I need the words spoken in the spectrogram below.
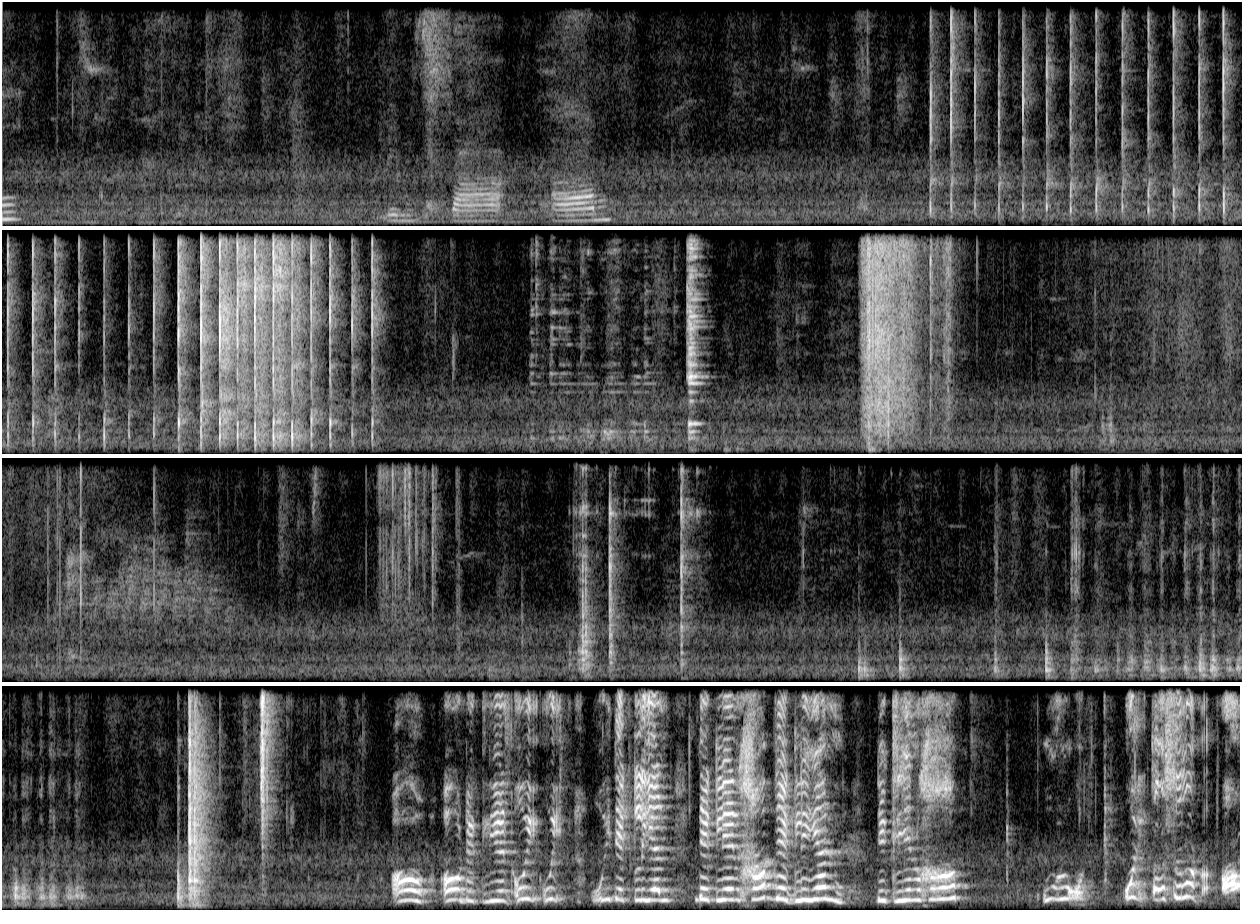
ริมสาม โอ้โอ้เด็กเรียน อุ้ยอุ้ยอุ้ยเด็กเรียน เด็กเรียนครับ เด็กเรียน เด็กเรียนครับ อุ้ยอุ้ยต้องซื้อรถอ๋อ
